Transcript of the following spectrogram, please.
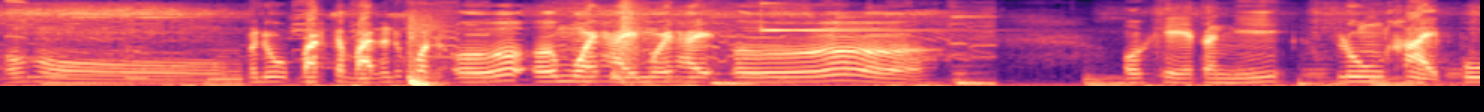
โอ้โห มาดูบัตรกับบัตรนะทุกคน เออ เออ มวยไทย มวยไทย เออ โอเค ตอนนี้ลุงขายปู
